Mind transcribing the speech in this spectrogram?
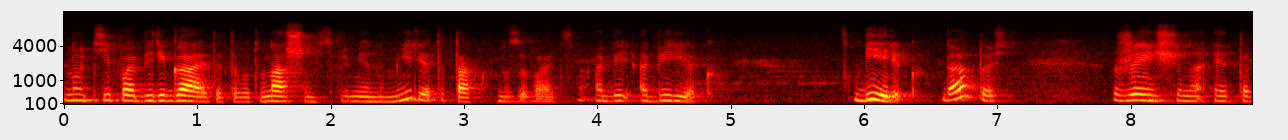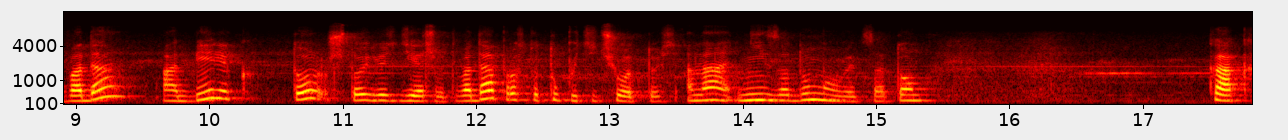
ну, типа оберегает это вот в нашем современном мире, это так называется, оберег. Берег, да, то есть женщина – это вода, а берег – то, что ее сдерживает. Вода просто тупо течет, то есть она не задумывается о том, как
